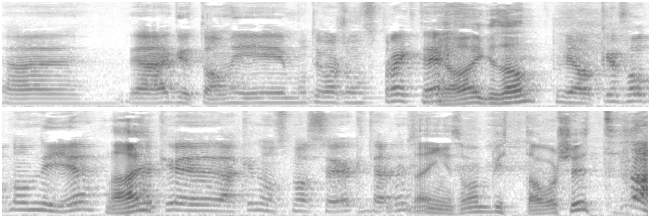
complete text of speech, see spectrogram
Jeg det er guttene i motivasjonspreik, det. ja ikke sant? Vi har ikke fått noen nye. Nei. Det er ikke, det er ikke noen som har søkt heller. Det er ingen som har bytta oss ut. Nei,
